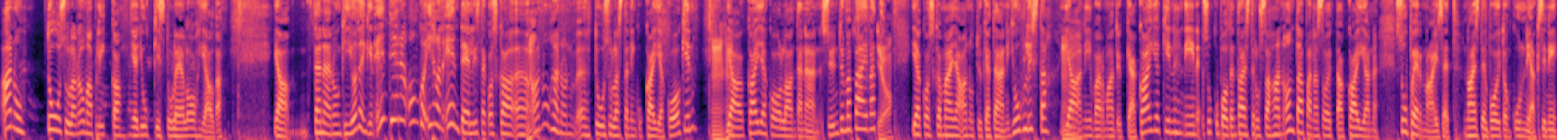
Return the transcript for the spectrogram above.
Anu, Tuusulan oma plikka ja Jukkis tulee Lohjalta. Ja tänään onkin jotenkin, en tiedä onko ihan enteellistä, koska no. Anuhan on Tuusulasta niin kuin Kaija Kookin. Mm-hmm. Ja Kaija Koolla on tänään syntymäpäivät. Joo. Ja koska mä ja Anu tykätään juhlista, mm-hmm. ja niin varmaan tykkää Kaijakin, niin sukupuolten taistelussahan on tapana soittaa Kaijan supernaiset naisten voiton kunniaksi. Niin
